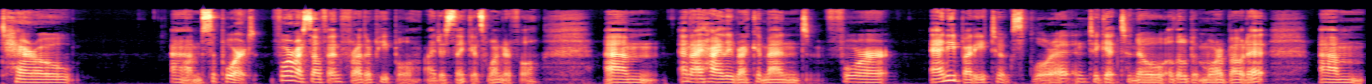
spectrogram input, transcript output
tarot um, support for myself and for other people. I just think it's wonderful. Um, and I highly recommend for anybody to explore it and to get to know a little bit more about it. Um,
